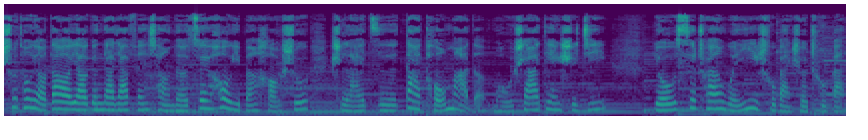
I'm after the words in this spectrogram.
书通有道要跟大家分享的最后一本好书是来自大头马的《谋杀电视机》，由四川文艺出版社出版。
